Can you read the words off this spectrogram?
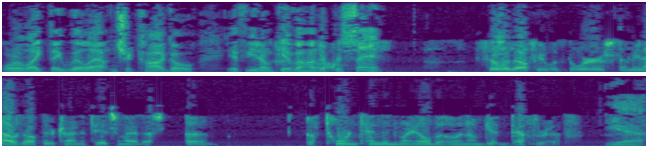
or like they will out in Chicago if you don't give a hundred oh. percent. Philadelphia was the worst. I mean, I was out there trying to pitch and I had a, a, a torn tendon in my elbow and I'm getting death threats. Yeah.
